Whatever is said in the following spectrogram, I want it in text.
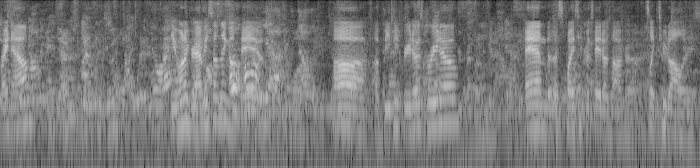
right now? synonymous with I wouldn't be surprised if it Do you want to grab me something? I'll pay you. Uh, a beefy Fritos burrito and a spicy potato taco. It's like two dollars.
